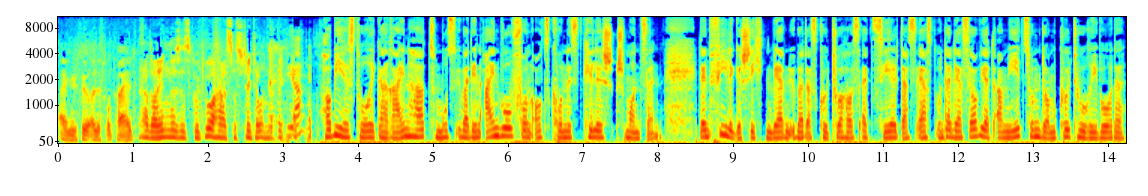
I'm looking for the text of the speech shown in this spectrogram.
eigentlich so alles verteilt. Ja, da hinten ist das Kulturhaus, das steht ja unter der ja. Hobbyhistoriker Reinhardt muss über den Einwurf von Ortschronist Killisch schmunzeln. Denn viele Geschichten werden über das Kulturhaus erzählt, das erst unter der Sowjetarmee zum Dom Kulturi wurde.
